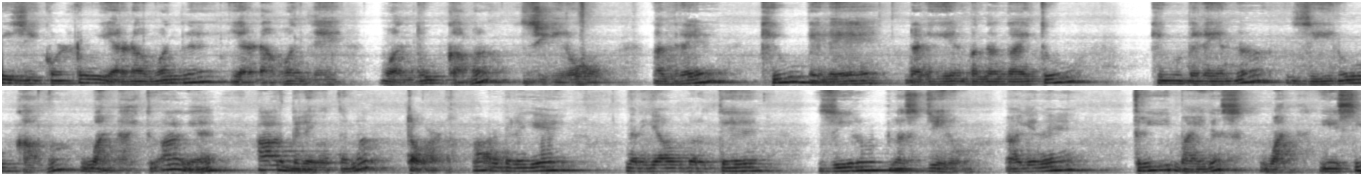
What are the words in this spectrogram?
ಇಸ್ ಈಕ್ವಲ್ ಟು ಎರಡ ಒಂದೇ ಎರಡ ಒಂದೇ ಒಂದು ಕಮ ಝೀರೋ ಅಂದರೆ ಕ್ಯೂ ಬೆಲೆ, ನನಗೇನು ಬಂದಂಗಾಯಿತು? ಕ್ಯೂ ಬೆಲೆಯನ್ನು ಝೀರೋ ಕಾಮ ಒನ್ ಆಯಿತು. ಹಾಗೆ ಆರು ಬೆಲೆ ಹೊತ್ತನ್ನು ತಗೊಳ್ಳೋಣ ಆರು ಬೆಲೆಗೆ ನನಗೆ ಯಾವುದು ಬರುತ್ತೆ? ಝೀರೋ ಪ್ಲಸ್ ಜೀರೋ ಹಾಗೆಯೇ three minus one A C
